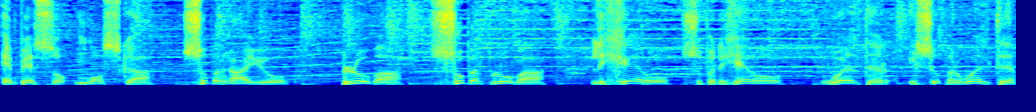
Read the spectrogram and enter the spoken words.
en peso mosca, super gallo, pluma, super pluma, ligero, super ligero, welter y super welter.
